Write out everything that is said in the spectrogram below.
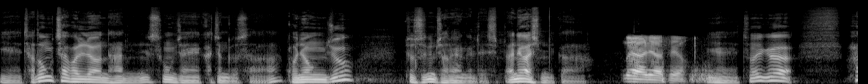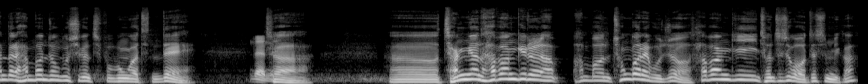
예, 자동차 관련한 뉴스공장의 가정교사 권영주 교수님 전화 연결돼 있습니다. 안녕하십니까? 네, 안녕하세요. 예, 저희가 한 달에 한 번 정도씩은 짚어본 것 같은데, 네네. 자, 어, 작년 하반기를 한- 한번 총괄해 보죠. 하반기 전체적으로 어땠습니까?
